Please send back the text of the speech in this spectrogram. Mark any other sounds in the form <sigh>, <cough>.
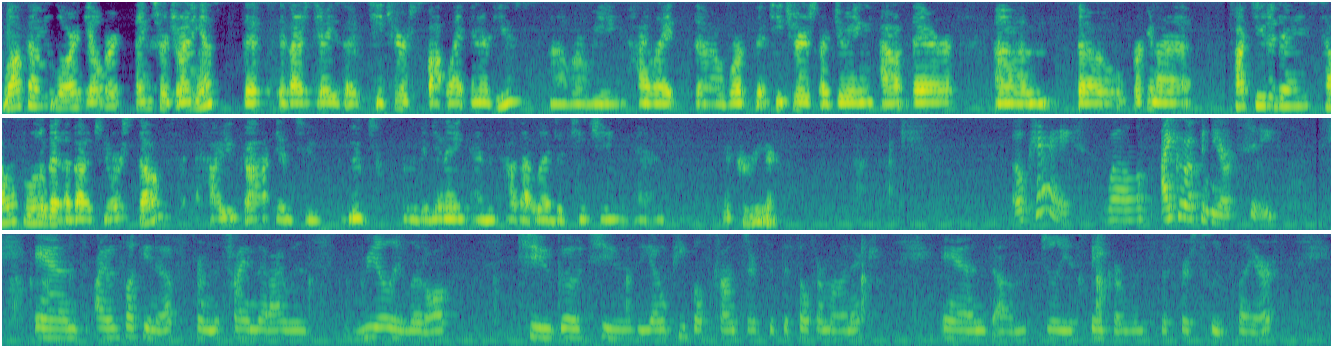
Welcome, Laura Gilbert. Thanks for joining us. This is our series of teacher spotlight interviews uh, where we highlight the work that teachers are doing out there. Um, so, we're going to talk to you today. Tell us a little bit about yourself, how you got into flute from the beginning, and how that led to teaching and your career. Okay, well, I grew up in New York City. And I was lucky enough from the time that I was really little to go to the young people's concerts at the Philharmonic. And um, Julius Baker was the first flute player.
